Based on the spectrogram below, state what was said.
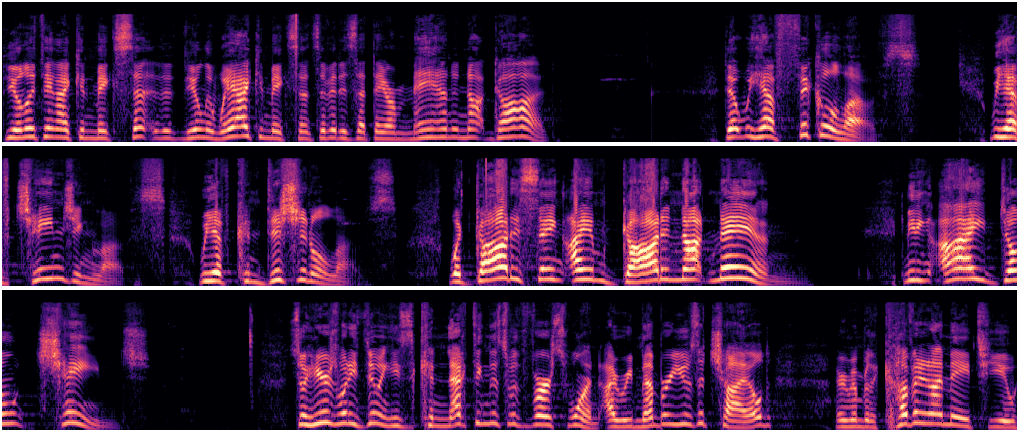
The only thing I can make sense, the only way I can make sense of it is that they are man and not God. That we have fickle loves, we have changing loves, we have conditional loves. What God is saying, I am God and not man, meaning I don't change. So here's what he's doing. He's connecting this with verse 1. I remember you as a child. I remember the covenant I made to you,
